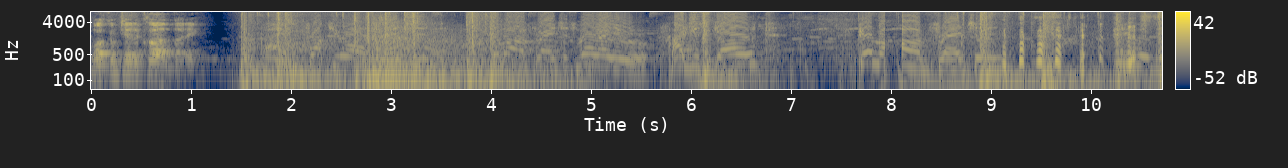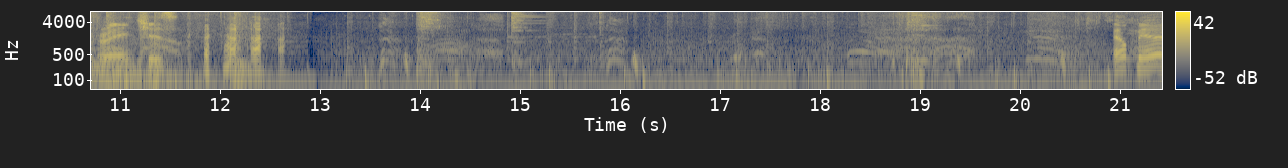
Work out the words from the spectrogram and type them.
Welcome to the club, buddy. Oh, fuck you all, Francis. Come on, Francis, where are you? Are you scared? Come on, Francis. Francis. Help me!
